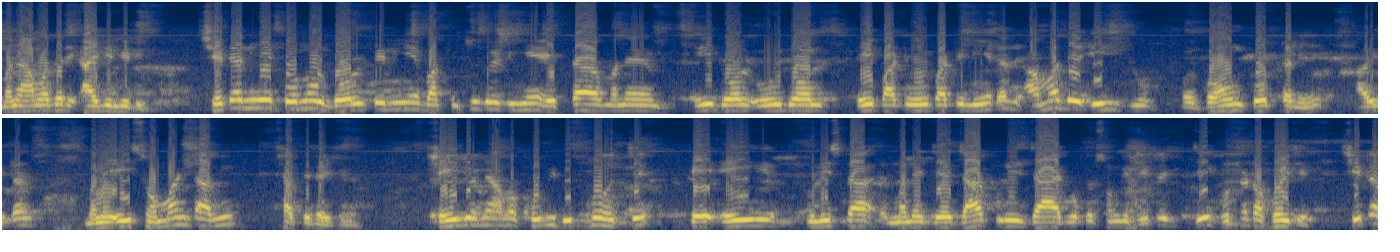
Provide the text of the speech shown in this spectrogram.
মানে আমাদের আইডেন্টিটি সেটা নিয়ে কোনো দলকে নিয়ে বা কিছুকে নিয়ে একটা মানে এই দল, ওই দল, এই পার্টি ওই পার্টি নিয়ে এটা আমাদের এই গ্রহণ কোর্টটা নিয়ে আর এটা মানে এই সম্মানটা আমি ছাড়তে চাইছি না। সেই জন্য আমার খুবই দুঃখ হচ্ছে যে এই পুলিশটা মানে যে যার পুলিশ যা অ্যাডভোকেট সঙ্গে যেটা যে ঘটনাটা হয়েছে সেটা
